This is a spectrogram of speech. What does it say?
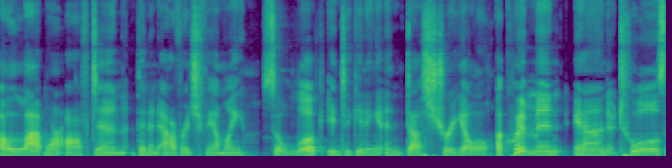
a lot more often than an average family. So look into getting industrial equipment and tools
